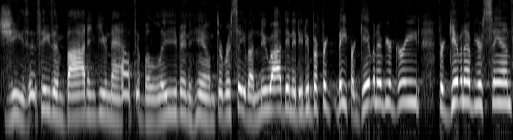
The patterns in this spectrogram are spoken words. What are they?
Jesus. He's inviting you now to believe in Him, to receive a new identity, to be forgiven of your greed, forgiven of your sins,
